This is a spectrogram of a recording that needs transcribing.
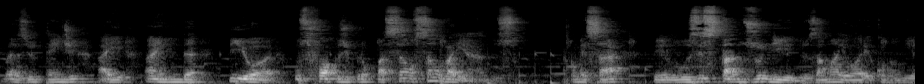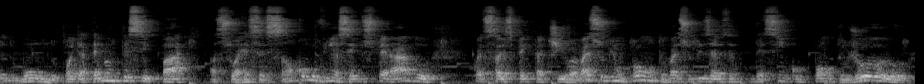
o Brasil tende a ir ainda pior. Os focos de preocupação são variados. A começar pelos Estados Unidos, a maior economia do mundo, pode até não antecipar a sua recessão, como vinha sendo esperado com essa expectativa. Vai subir um ponto, vai subir 0,75 ponto juro,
